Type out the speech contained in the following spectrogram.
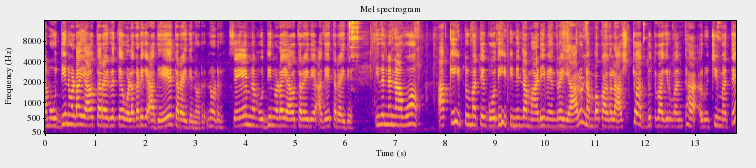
ನಮ್ಮ ಉದ್ದಿನ ವಡ ಯಾವ ಥರ ಇರುತ್ತೆ, ಒಳಗಡೆಗೆ ಅದೇ ಥರ ಇದೆ ನೋಡ್ರಿ ನೋಡ್ರಿ. ಸೇಮ್ ನಮ್ಮ ಉದ್ದಿನ ವಡ ಯಾವ ಥರ ಇದೆ, ಅದೇ ಥರ ಇದೆ. ಇದನ್ನು ನಾವು ಅಕ್ಕಿ ಹಿಟ್ಟು ಮತ್ತು ಗೋಧಿ ಹಿಟ್ಟಿನಿಂದ ಮಾಡಿವೆ ಅಂದರೆ ಯಾರೂ ನಂಬೋಕ್ಕಾಗಲ್ಲ. ಅಷ್ಟು ಅದ್ಭುತವಾಗಿರುವಂಥ ರುಚಿ ಮತ್ತು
